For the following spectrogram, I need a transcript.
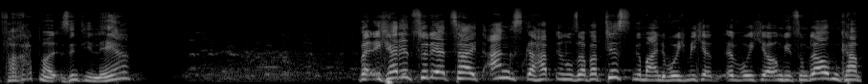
verrat mal, sind die leer? Weil ich hatte zu der Zeit Angst gehabt in unserer Baptistengemeinde, wo ich, mich, wo ich ja irgendwie zum Glauben kam,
